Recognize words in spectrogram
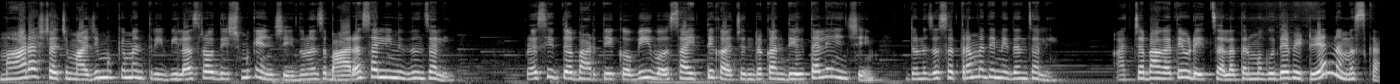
महाराष्ट्राचे माजी मुख्यमंत्री विलासराव देशमुख यांचे दोन हजार बारा साली निधन झाले. प्रसिद्ध भारतीय कवी व साहित्यकार चंद्रकांत देवताले यांचे दोन हजार सतरामध्ये निधन झाले. आजच्या भागात एवढे चला तर मग उद्या भेटूया. नमस्कार.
